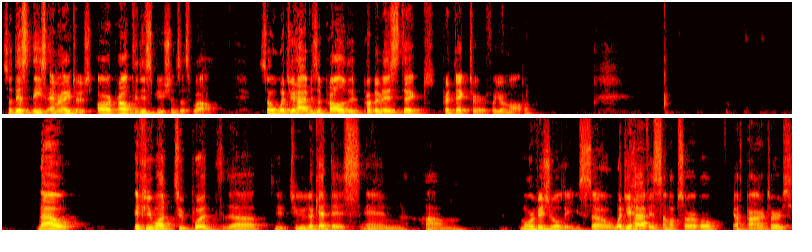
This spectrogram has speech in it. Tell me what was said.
So this, these emulators are probability distributions as well. So what you have is a probabilistic predictor for your model. Now, if you want to put, uh, to look at this in um, more visually. So what you have is some observable, you have parameters,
